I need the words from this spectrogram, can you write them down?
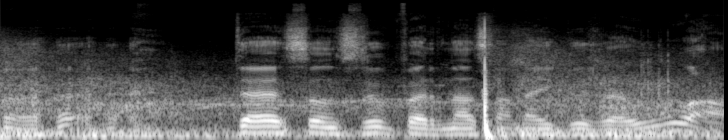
Te są super na samej górze. Wow.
